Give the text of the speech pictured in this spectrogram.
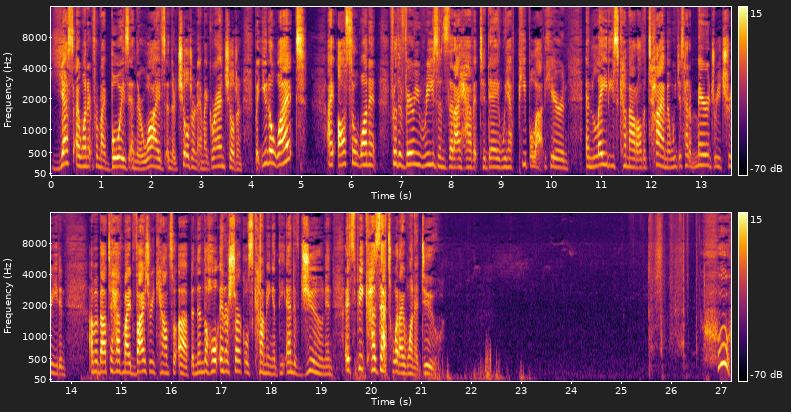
Yes, I want it for my boys and their wives and their children and my grandchildren. But you know what? I also want it for the very reasons that I have it today. We have people out here and, and ladies come out all the time and we just had a marriage retreat and I'm about to have my advisory council up and then the whole inner circle's coming at the end of June. And it's because that's what I want to do. Whew.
